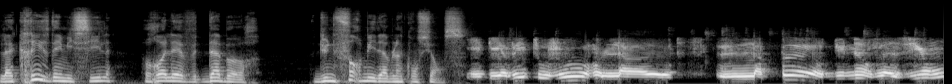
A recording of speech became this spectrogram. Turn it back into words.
la crise des missiles relève d'abord d'une formidable inconscience. Il y avait toujours la, la peur d'une invasion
